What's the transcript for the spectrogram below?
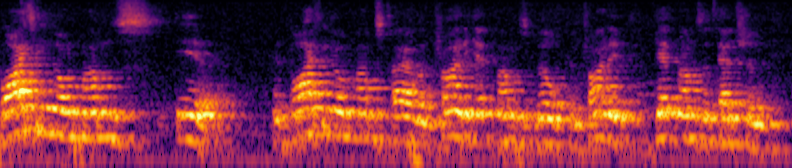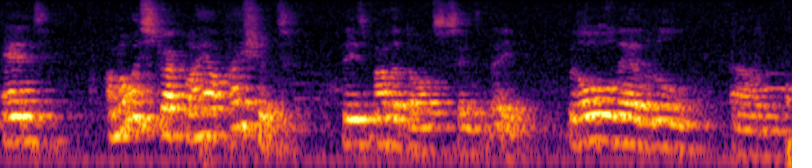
biting on mum's ear and biting on mum's tail and trying to get mum's milk and trying to get mum's attention. And I'm always struck by how patient these mother dogs seem to be with all their little um,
